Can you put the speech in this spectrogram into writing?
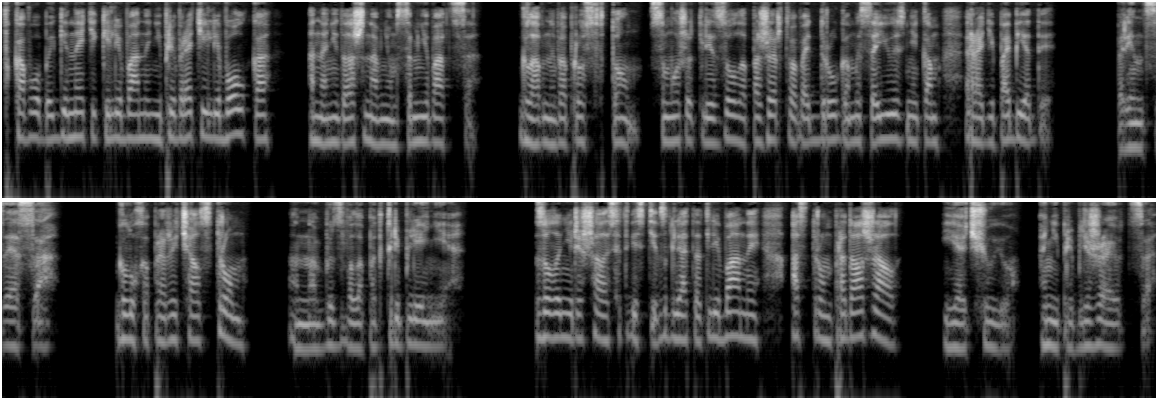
В кого бы генетики Ливаны не превратили волка, она не должна в нем сомневаться. Главный вопрос в том, сможет ли Зола пожертвовать другом и союзником ради победы. «Принцесса!» – глухо прорычал Стром. Она вызвала подкрепление. Зола не решалась отвести взгляд от Ливаны, а Стром продолжал. «Я чую, они приближаются.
